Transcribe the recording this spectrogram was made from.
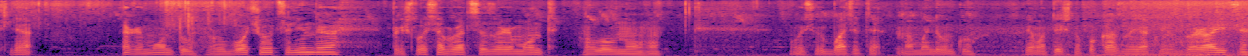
Після ремонту робочого циліндра прийшлося братися за ремонт головного. Ось ви бачите на малюнку схематично показано, як він збирається.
